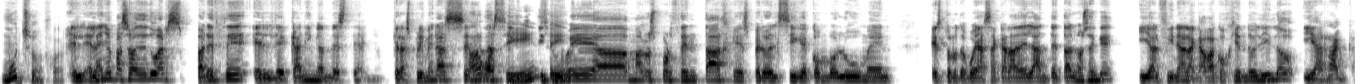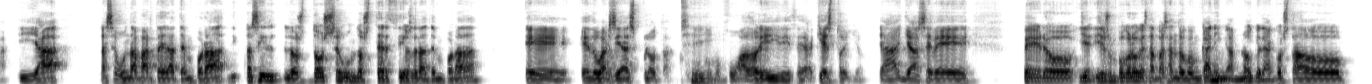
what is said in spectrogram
Mucho. mejor. El, el año pasado de Edwards parece el de Cunningham de este año. Que las primeras Algo semanas así, tit- sí. titubea, malos porcentajes, pero él sigue con volumen, esto lo te voy a sacar adelante, tal, no sé qué. Y al final acaba cogiendo el hilo y arranca. Y ya la segunda parte de la temporada, casi los dos segundos tercios de la temporada, eh, Edwards ya explota como, Sí. como jugador y dice, aquí estoy yo. Ya, ya se ve... Pero, y, y es un poco lo que está pasando con Cunningham, ¿no? Que le ha costado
